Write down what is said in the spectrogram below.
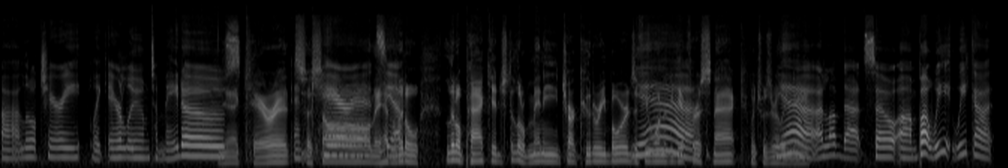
uh, little cherry like heirloom tomatoes. Yeah, carrots. and I saw they had yep. little little packaged little mini charcuterie boards if you wanted to get for a snack, which was really neat. yeah, I love that. So, um, but we we got,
